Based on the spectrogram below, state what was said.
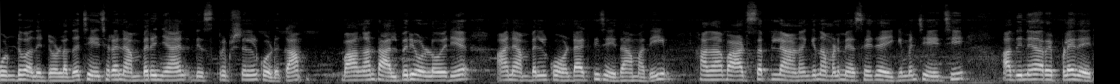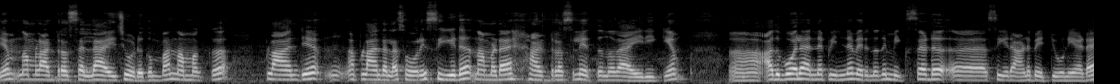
കൊണ്ടുവന്നിട്ടുള്ളത്. ചേച്ചിയുടെ നമ്പർ ഞാൻ ഡിസ്ക്രിപ്ഷനിൽ കൊടുക്കാം. വാങ്ങാൻ താല്പര്യമുള്ളവർ ആ നമ്പറിൽ കോൺടാക്റ്റ് ചെയ്താൽ മതി. അത് വാട്സപ്പിലാണെങ്കിൽ നമ്മൾ മെസ്സേജ് അയക്കുമ്പം ചേച്ചി അതിന് റിപ്ലൈ തരും. നമ്മൾ അഡ്രസ്സെല്ലാം അയച്ചു കൊടുക്കുമ്പം നമുക്ക് പ്ലാന്റ് പ്ലാന്റ് അല്ല സോറി സീഡ് നമ്മുടെ അഡ്രസ്സിൽ എത്തുന്നതായിരിക്കും. അതുപോലെ തന്നെ പിന്നെ വരുന്നത് മിക്സഡ് സീഡാണ് പെറ്റൂണിയുടെ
